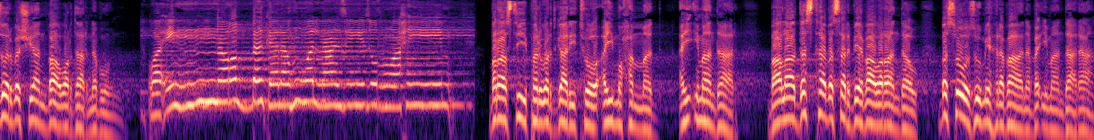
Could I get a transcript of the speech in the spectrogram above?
زۆر بەشیان باوەڕدار نەبوون. وإن ربك لهو العزيز الرحيم بەڕاستی پەروەردگاری تۆ ئەی محەممەد ئەی ئیماندار باڵا دەستە بەسەر بێ باوەڕاندا و بە سۆز و میهرەبانە بە ئیمانداران.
